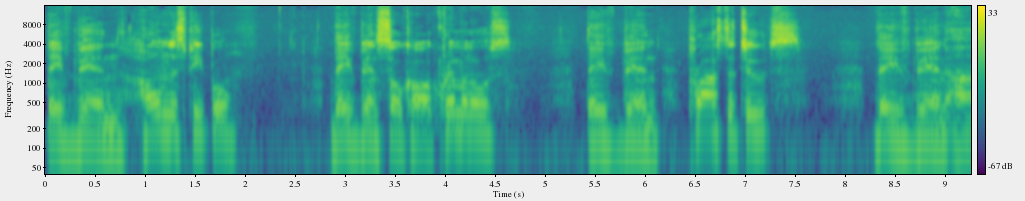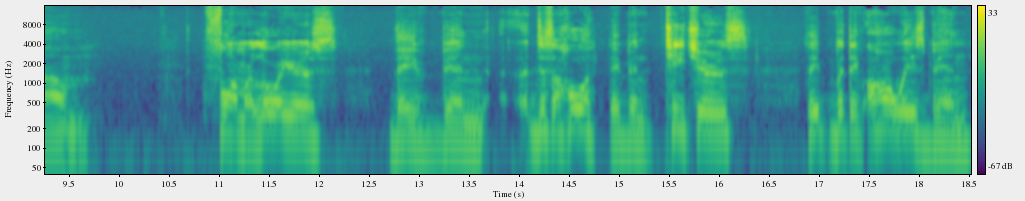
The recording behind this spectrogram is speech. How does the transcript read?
they've been homeless people, they've been so called criminals, they've been prostitutes, they've been um, former lawyers, they've been uh, just a whole, they've been teachers, they, but they've always been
